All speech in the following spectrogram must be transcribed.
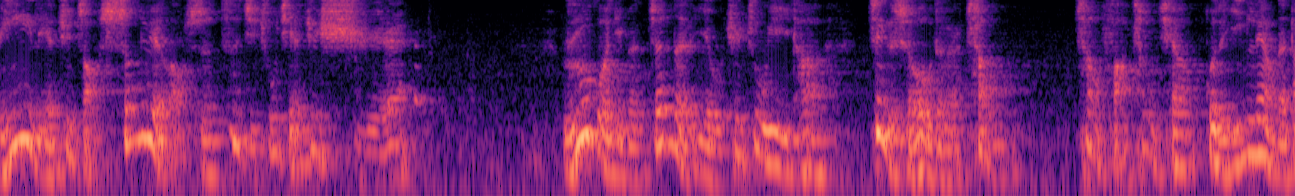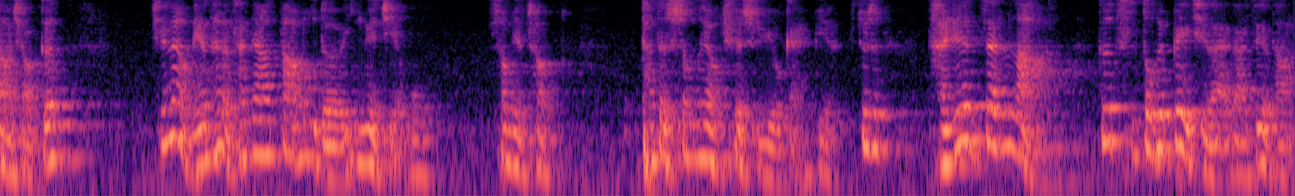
林忆莲去找声乐老师，自己出钱去学。如果你们真的有去注意他这个时候的唱唱法、唱腔或者音量的大小，跟前两年他有参加大陆的音乐节目上面唱，他的声量确实有改变，就是很认真啦，歌词都会背起来的，只有他。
